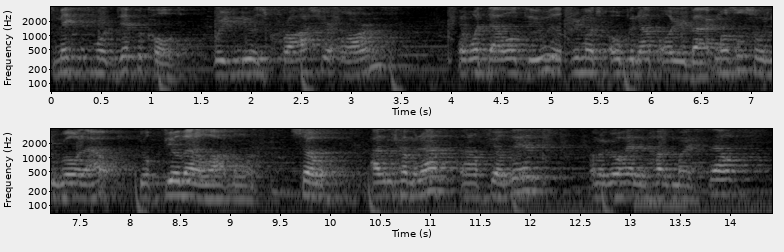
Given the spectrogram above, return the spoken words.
To make this more difficult, what you can do is cross your arms, and what that will do is pretty much open up all your back muscles. So when you roll it out, you'll feel that a lot more. So as I'm coming up, and I'll feel this, I'm gonna go ahead and hug myself.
